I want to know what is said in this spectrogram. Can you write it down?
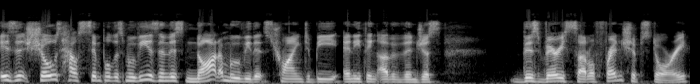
is it shows how simple this movie is, and this not a movie that's trying to be anything other than just this very subtle friendship story.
